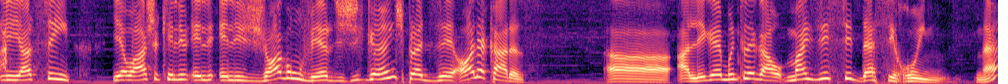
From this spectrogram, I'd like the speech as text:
e, e assim, e eu acho que ele, ele, ele joga um verde gigante pra dizer, olha, caras, a, a liga é muito legal, mas e se desse ruim, né?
